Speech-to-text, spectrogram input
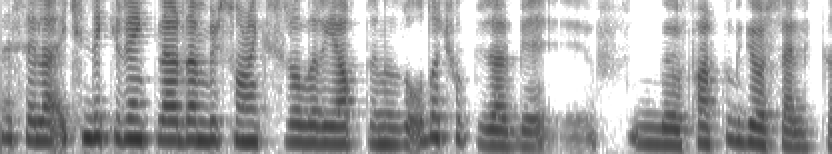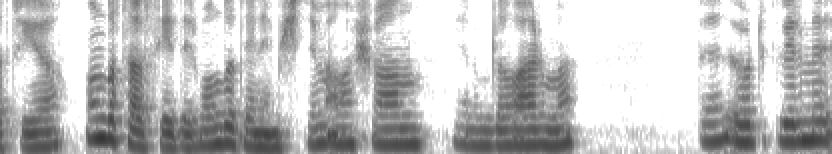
Mesela içindeki renklerden bir sonraki sıraları yaptığınızda o da çok güzel bir böyle farklı bir görsellik katıyor. Onu da tavsiye ederim. Onu da denemiştim ama şu an yanımda var mı? Ben ördüklerimi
